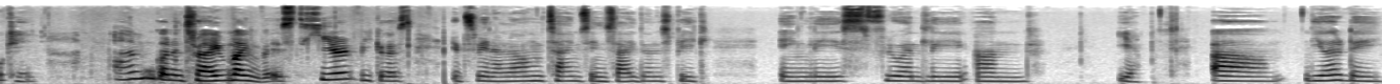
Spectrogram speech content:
Okay, I'm gonna try my best here because it's been a long time since I don't speak English fluently and yeah. Um, the other day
